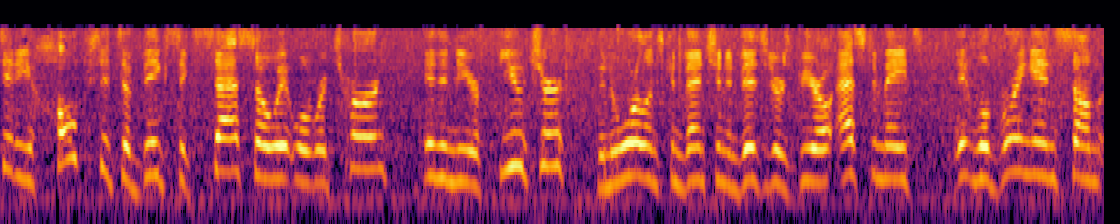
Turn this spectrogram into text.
city hopes it's a big success, so it will return in the near future. The New Orleans Convention and Visitors Bureau estimates it will bring in some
